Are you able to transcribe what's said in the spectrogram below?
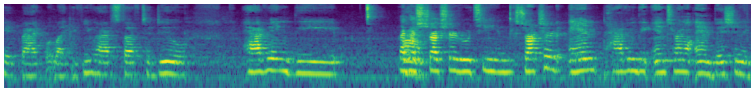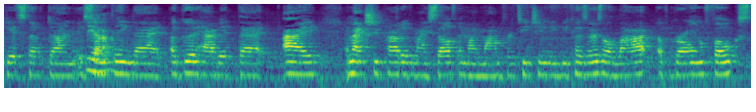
kick back. But like if you have stuff to do, having the Like Um, a structured routine. structured and having the internal ambition to get stuff done is Yeah. something that a good habit that I am actually proud of myself and my mom for teaching me because there's a lot of grown folks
